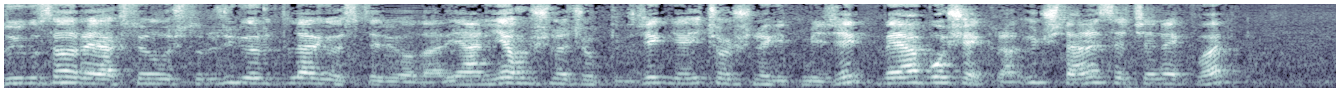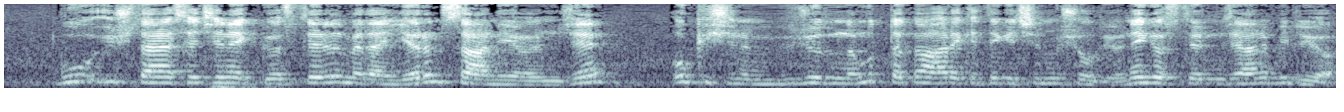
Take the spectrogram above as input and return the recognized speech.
duygusal reaksiyon oluşturucu görüntüler gösteriyorlar. Yani ya hoşuna çok gidecek ya hiç hoşuna gitmeyecek veya boş ekran. Üç tane seçenek var. Bu üç tane seçenek gösterilmeden yarım saniye önce o kişinin vücudunda mutlaka harekete geçilmiş oluyor. Ne gösterileceğini biliyor.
